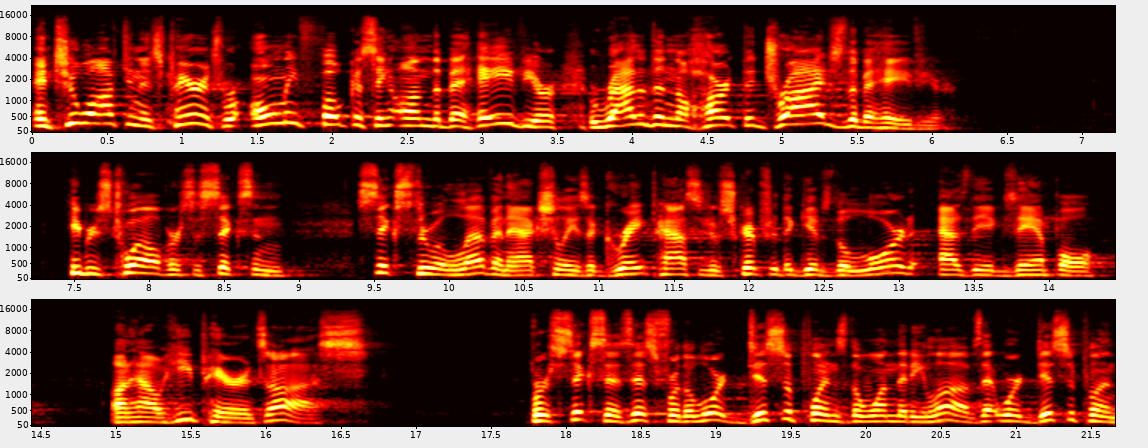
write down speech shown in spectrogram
And too often, as parents, we're only focusing on the behavior rather than the heart that drives the behavior. Hebrews 12, verses 6 and 6 through 11 actually is a great passage of scripture that gives the Lord as the example on how he parents us. Verse 6 says this For the Lord disciplines the one that he loves. That word discipline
